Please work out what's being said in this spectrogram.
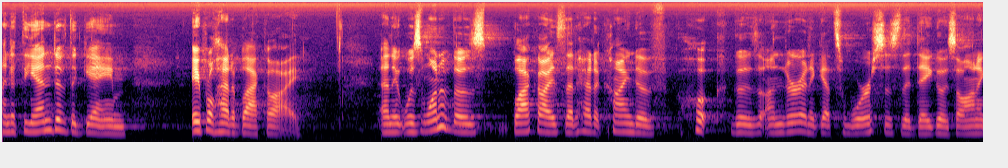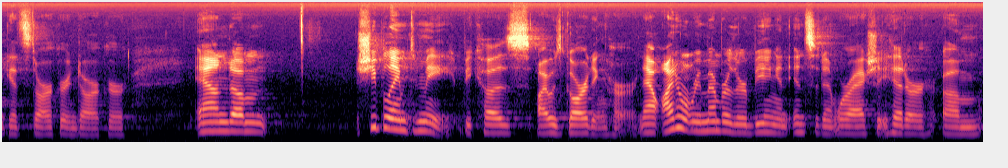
And at the end of the game, April had a black eye. And it was one of those black eyes that had a kind of hook goes under, and it gets worse as the day goes on. It gets darker and darker. And um, she blamed me because I was guarding her. Now, I don't remember there being an incident where I actually hit her. Um,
